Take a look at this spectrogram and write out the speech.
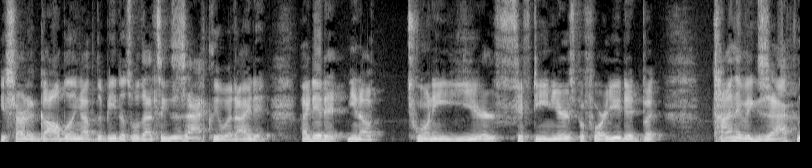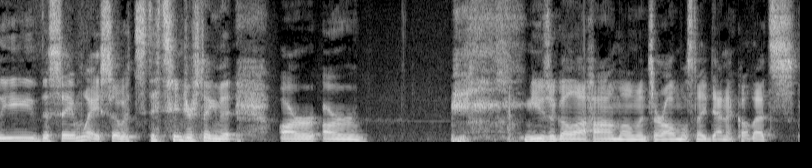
you started gobbling up the Beatles. Well, that's exactly what I did. I did it, you know, 20 years, 15 years before you did, but kind of exactly the same way. So it's it's interesting that our our musical aha moments are almost identical. That's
